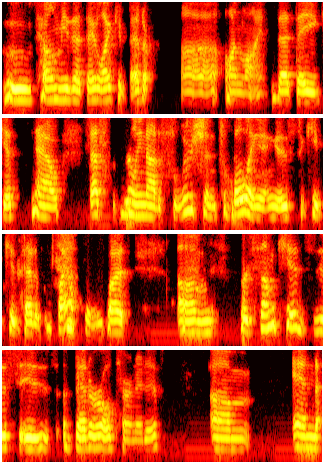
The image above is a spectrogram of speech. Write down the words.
who tell me that they like it better. uh, online that they get now that's really not a solution to bullying is to keep kids out of the classroom but um, for some kids this is a better alternative um, and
